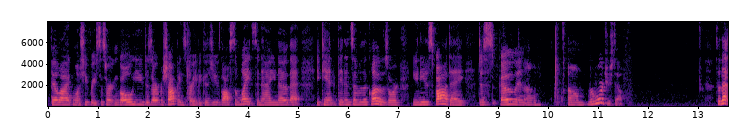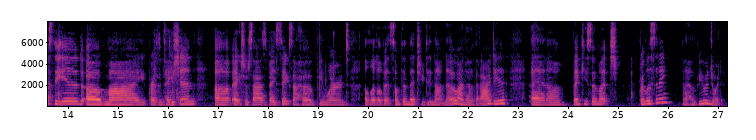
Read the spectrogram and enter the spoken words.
feel like once you've reached a certain goal, you deserve a shopping spree because you've lost some weight. So now you know that you can't fit in some of the clothes or you need a spa day. Just go and um, um, reward yourself. So that's the end of my presentation of exercise basics. I hope you learned a little bit something that you did not know. I know that I did. And um, thank you so much for listening, and I hope you enjoyed it.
